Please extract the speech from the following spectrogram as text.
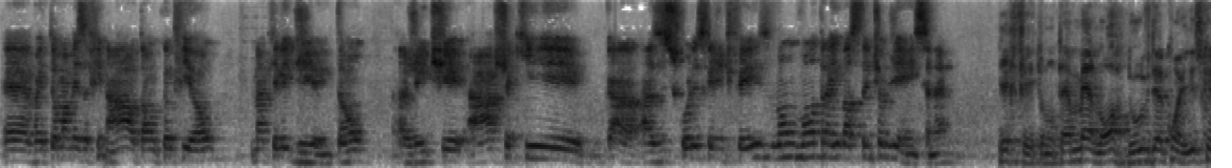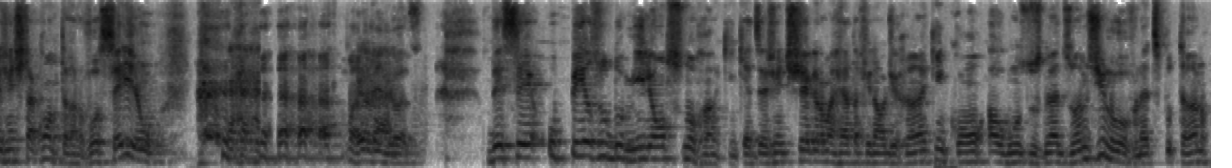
é, vai ter uma mesa final, tá um campeão naquele dia. Então, a gente acha que cara, as escolhas que a gente fez vão, vão atrair bastante audiência, né? Perfeito, não tem a menor dúvida com isso que a gente está contando. Você e eu. Maravilhoso. Descer o peso do Millions no ranking. Quer dizer, a gente chega numa reta final de ranking com alguns dos grandes nomes de novo, né? Disputando.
